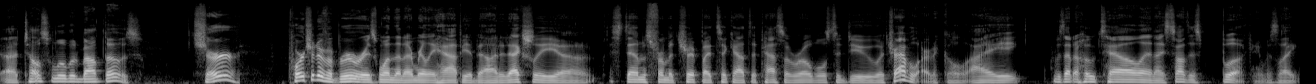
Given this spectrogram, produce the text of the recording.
Uh, tell us a little bit about those. Sure. Portrait of a Brewer is one that I'm really happy about. It actually uh, stems from a trip I took out to Paso Robles to do a travel article. I was at a hotel and I saw this book, and it was like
